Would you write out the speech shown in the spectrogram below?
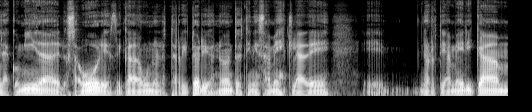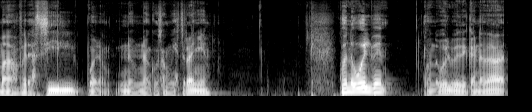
la comida, de los sabores de cada uno de los territorios, ¿no? Entonces tiene esa mezcla de eh, Norteamérica más Brasil, bueno, una cosa muy extraña. Cuando vuelve, cuando vuelve de Canadá,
